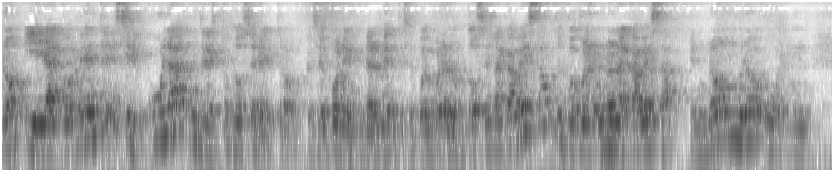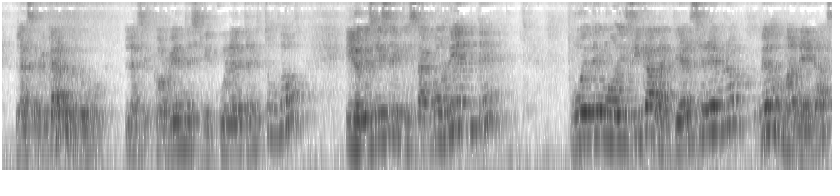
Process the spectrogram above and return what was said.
¿no? Y la corriente circula entre estos dos electrodos, que se ponen generalmente, se pueden poner los dos en la cabeza, o se puede poner uno en la cabeza en un hombro o en la lo que la corriente circula entre estos dos, y lo que se dice es que esa corriente puede modificar la actividad del cerebro de dos maneras.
